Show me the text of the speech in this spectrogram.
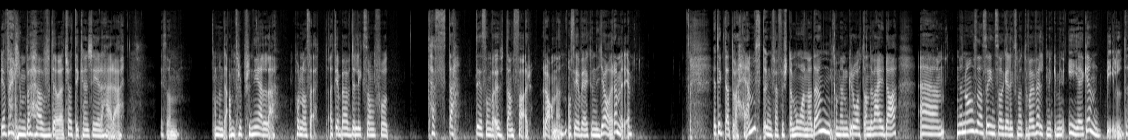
jag verkligen behövde och jag tror att det kanske är det här äh, liksom, det entreprenöriella på något sätt. Att jag behövde liksom få testa det som var utanför ramen och se vad jag kunde göra med det. Jag tyckte att det var hemskt ungefär första månaden, jag kom hem gråtande varje dag. Ehm, men någonstans så insåg jag liksom att det var väldigt mycket min egen bild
